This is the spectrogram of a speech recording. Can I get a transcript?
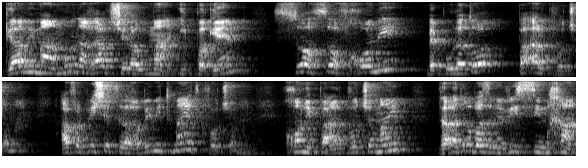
גם אם ההמון הרב של האומה ייפגם, סוף סוף חוני בפעולתו פעל כבוד שמיים. אף על פי שאצל הרבים התמעט כבוד שמיים. חוני פעל כבוד שמיים, ואדרבה זה מביא שמחה.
